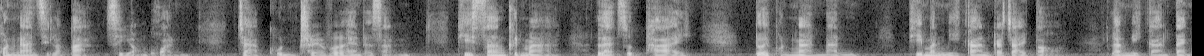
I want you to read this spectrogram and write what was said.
ผลงานศิลปะสยองขวัญ จากคุณเทรเวอร์แฮนเดอร์สันที่สร้างขึ้นมา และสุดท้ายด้วยผลงานนั้นที่มันมีการกระจายต่อ และมีการแต่ง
